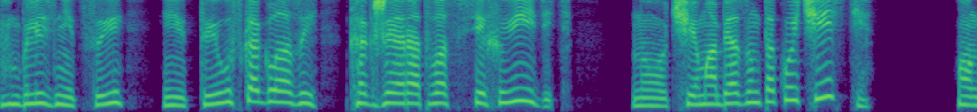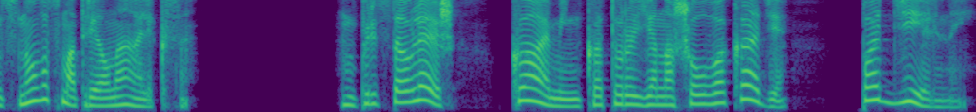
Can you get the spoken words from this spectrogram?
«Близнецы, и ты узкоглазый, как же я рад вас всех видеть! Но чем обязан такой чести? Он снова смотрел на Алекса. Представляешь, камень, который я нашел в Акаде, поддельный.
